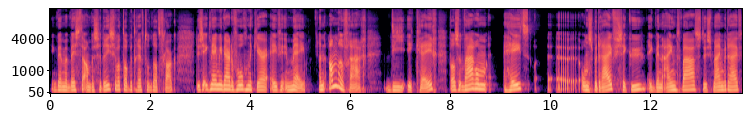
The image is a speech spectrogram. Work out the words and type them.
Ik ben mijn beste ambassadrice wat dat betreft op dat vlak. Dus ik neem je daar de volgende keer even in mee. Een andere vraag die ik kreeg was: waarom heet eh, ons bedrijf, CQ, ik ben eindbaas, dus mijn bedrijf,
